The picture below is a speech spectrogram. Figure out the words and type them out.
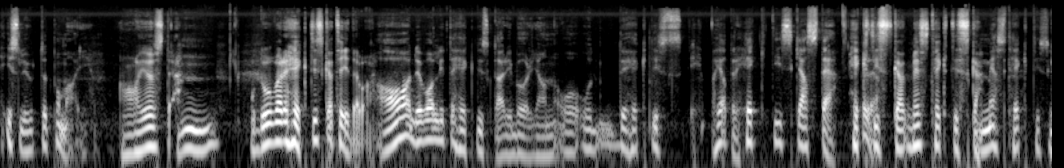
i slutet på maj. Ja, just det. Mm. Och då var det hektiska tider va? Ja, det var lite hektiskt där i början. Och, och det hektis, vad heter det? hektiskaste. Hektiska, mest hektiska. Mest hektiska.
